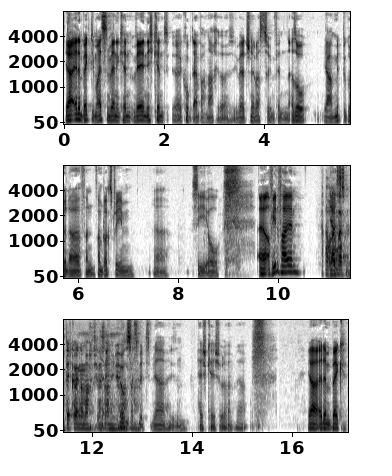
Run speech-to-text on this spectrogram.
Ja, Adam Beck, die meisten werden ihn kennen. Wer ihn nicht kennt, äh, guckt einfach nach. Äh, ihr werdet schnell was zu ihm finden. Also, ja, Mitbegründer von, von Blockstream, äh, CEO. Äh, auf jeden Fall. Hat auch ja, irgendwas mit Bitcoin gemacht, ich weiß auch nicht. Irgendwas was. mit, ja, diesem Hashcash oder, ja. Ja, Adam Beck,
